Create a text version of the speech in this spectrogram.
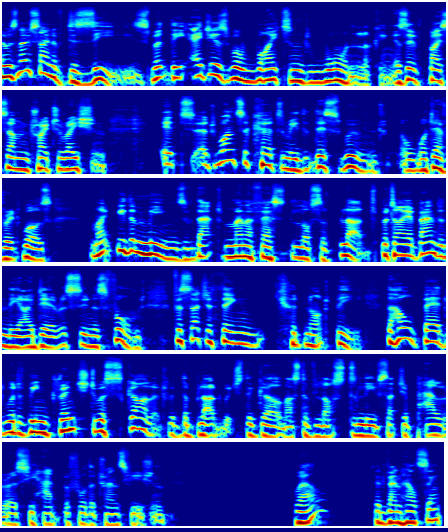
There was no sign of disease, but the edges were white and worn looking, as if by some trituration. It at once occurred to me that this wound, or whatever it was, might be the means of that manifest loss of blood, but I abandoned the idea as soon as formed, for such a thing could not be. The whole bed would have been drenched to a scarlet with the blood which the girl must have lost to leave such a pallor as she had before the transfusion. Well, said Van Helsing,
